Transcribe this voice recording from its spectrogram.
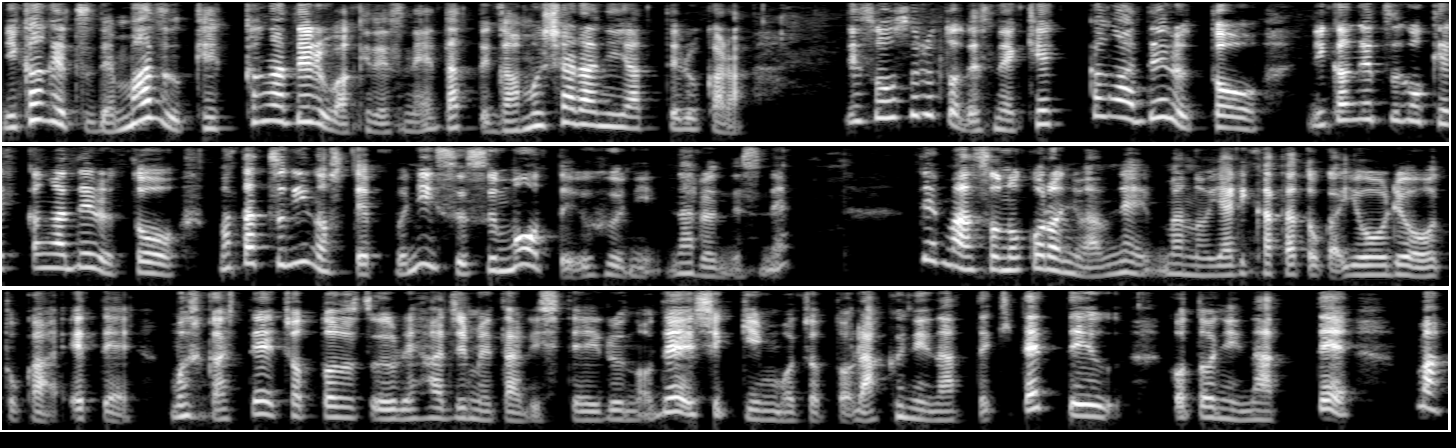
2ヶ月でまず結果が出るわけですね。だってがむしゃらにやってるから。で、そうするとですね、結果が出ると、2ヶ月後結果が出ると、また次のステップに進もうというふうになるんですね。で、まあその頃にはね、まあのやり方とか要領とか得て、もしかしてちょっとずつ売れ始めたりしているので、資金もちょっと楽になってきてっていうことになって、まあ、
